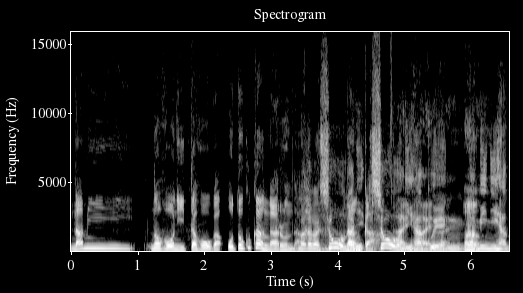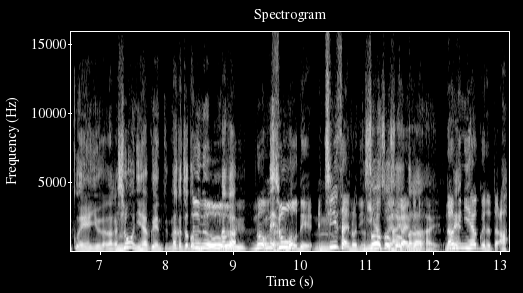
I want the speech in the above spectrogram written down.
波の方に行った方がお得感があるんだ。まあだから、小がになんか、小はい200円、はい。波200円言うたら、なんか小200円って、なんかちょっと、のなんか、のね小で、うん。小さいのに200円そうそう。そうかやけど、波ね。200円だったら、あ、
